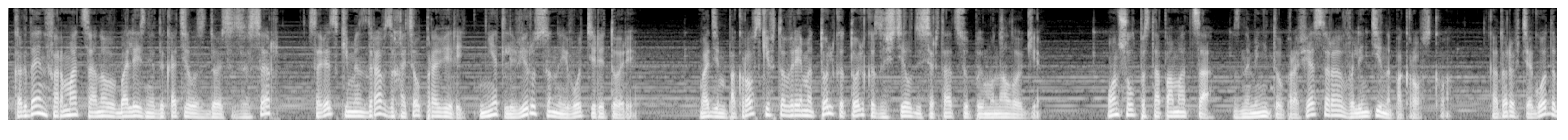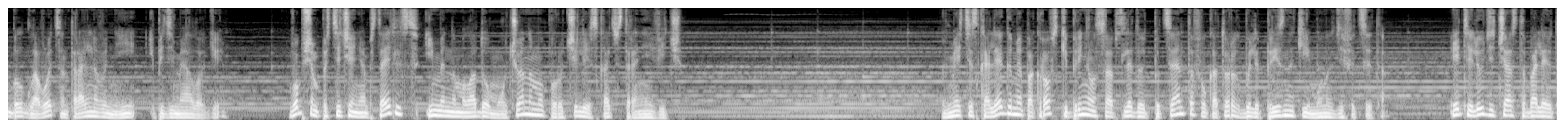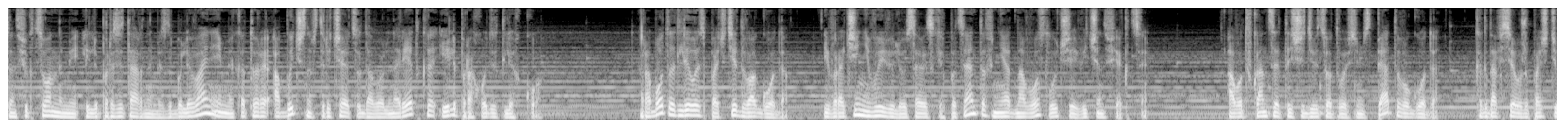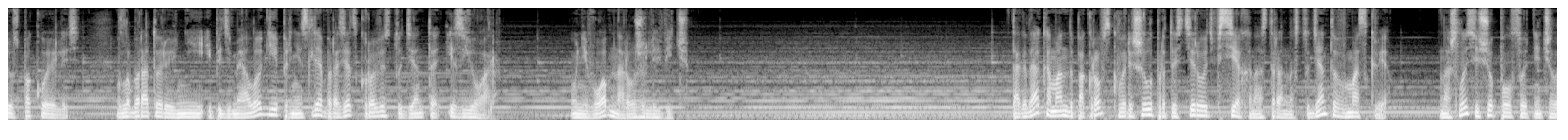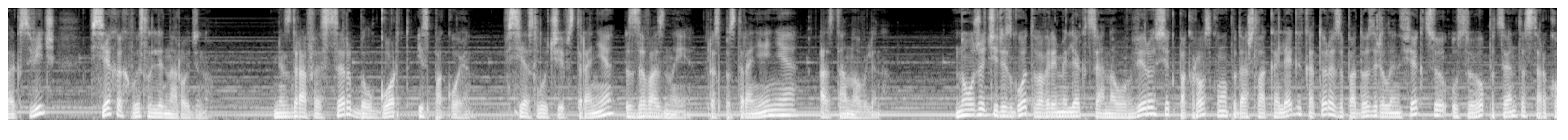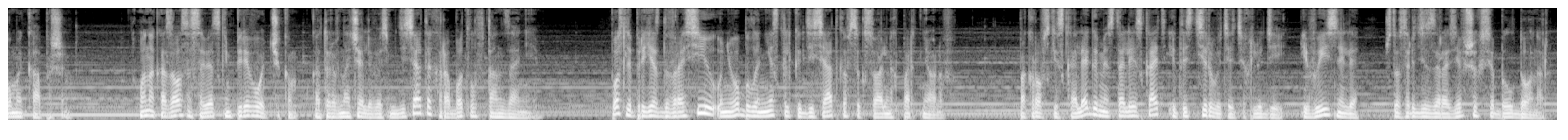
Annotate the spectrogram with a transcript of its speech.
Когда информация о новой болезни докатилась до СССР, советский Минздрав захотел проверить, нет ли вируса на его территории. Вадим Покровский в то время только-только защитил диссертацию по иммунологии. Он шел по стопам отца, знаменитого профессора Валентина Покровского – который в те годы был главой Центрального НИИ эпидемиологии. В общем, по стечению обстоятельств именно молодому ученому поручили искать в стране ВИЧ. Вместе с коллегами Покровский принялся обследовать пациентов, у которых были признаки иммунодефицита. Эти люди часто болеют инфекционными или паразитарными заболеваниями, которые обычно встречаются довольно редко или проходят легко. Работа длилась почти два года, и врачи не выявили у советских пациентов ни одного случая ВИЧ-инфекции – а вот в конце 1985 года, когда все уже почти успокоились, в лабораторию НИИ эпидемиологии принесли образец крови студента из ЮАР. У него обнаружили ВИЧ. Тогда команда Покровского решила протестировать всех иностранных студентов в Москве. Нашлось еще полсотни человек с ВИЧ, всех их выслали на родину. Минздрав СССР был горд и спокоен. Все случаи в стране завозные, распространение остановлено. Но уже через год во время лекции о новом вирусе к Покровскому подошла коллега, которая заподозрила инфекцию у своего пациента с саркомой капыши. Он оказался советским переводчиком, который в начале 80-х работал в Танзании. После приезда в Россию у него было несколько десятков сексуальных партнеров. Покровский с коллегами стали искать и тестировать этих людей и выяснили, что среди заразившихся был донор.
